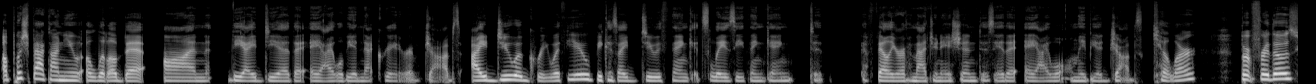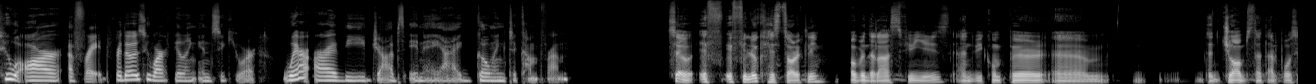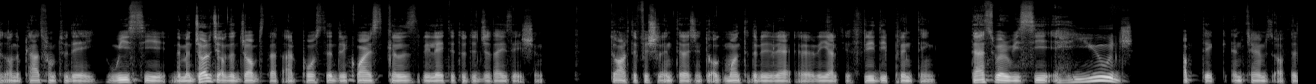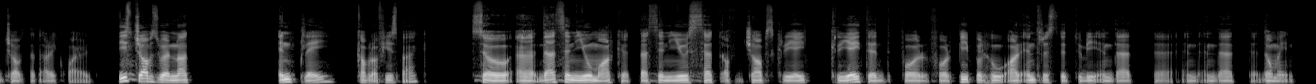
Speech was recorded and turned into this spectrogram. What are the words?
I'll push back on you a little bit on the idea that AI will be a net creator of jobs. I do agree with you because I do think it's lazy thinking to a failure of imagination to say that AI will only be a jobs killer. But for those who are afraid, for those who are feeling insecure, where are the jobs in AI going to come from? So if if we look historically over the last few years and we compare um, the jobs that are posted on the platform today, we see the majority of the jobs that are posted require skills related to digitization, to artificial intelligence, to augmented uh, reality, 3D printing. That's where we see a huge uptick in terms of the jobs that are required. These jobs were not in play a couple of years back. So uh, that's a new market. That's a new set of jobs create, created for, for people who are interested to be in that uh, in, in that domain.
